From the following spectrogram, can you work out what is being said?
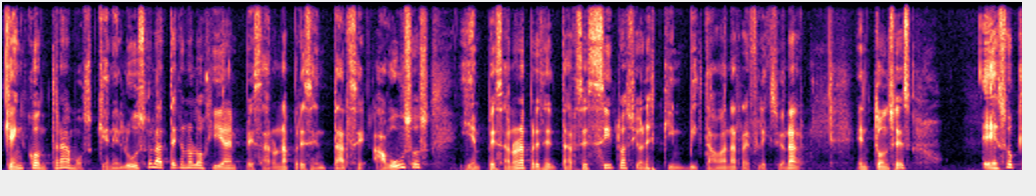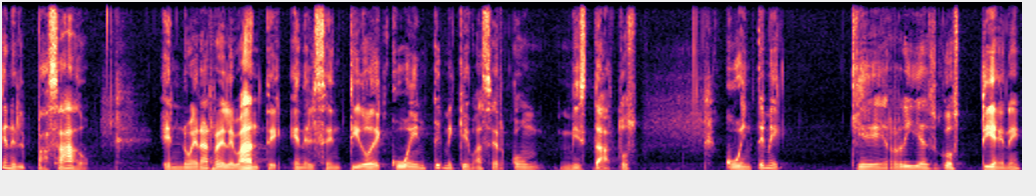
¿Qué encontramos? Que en el uso de la tecnología empezaron a presentarse abusos y empezaron a presentarse situaciones que invitaban a reflexionar. Entonces, eso que en el pasado eh, no era relevante en el sentido de cuénteme qué va a hacer con mis datos, cuénteme qué riesgos tiene,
